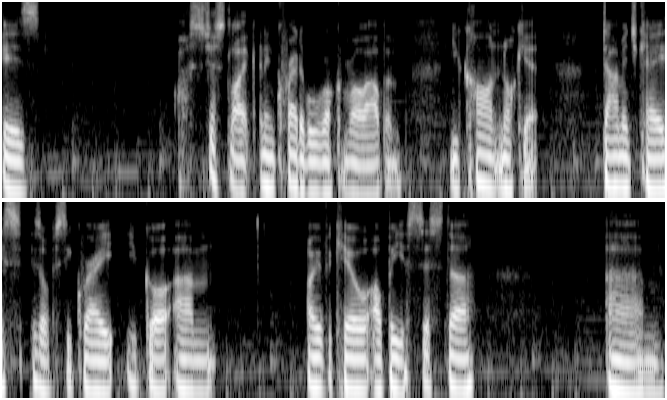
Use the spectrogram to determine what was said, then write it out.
is oh, it's just like an incredible rock and roll album. You can't knock it. Damage Case is obviously great. You've got um, Overkill, I'll Be Your Sister, um,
